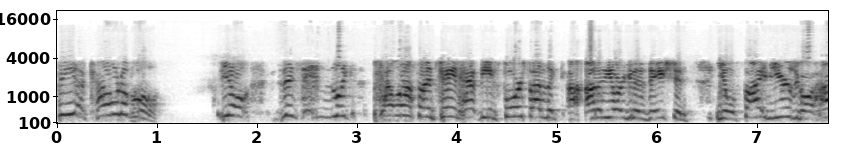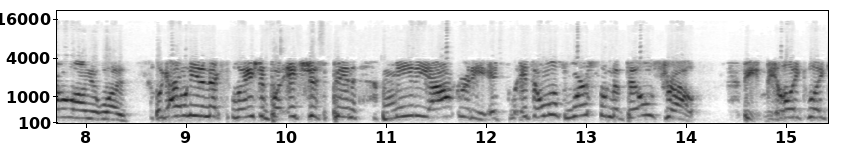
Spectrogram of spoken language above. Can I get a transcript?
Be accountable you know, this like Pelle LaFontaine had being forced out of the uh, out of the organization, you know, five years ago, however long it was. Like I don't need an explanation, but it's just been mediocrity. It's it's almost worse than the Bills drought. Like like,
